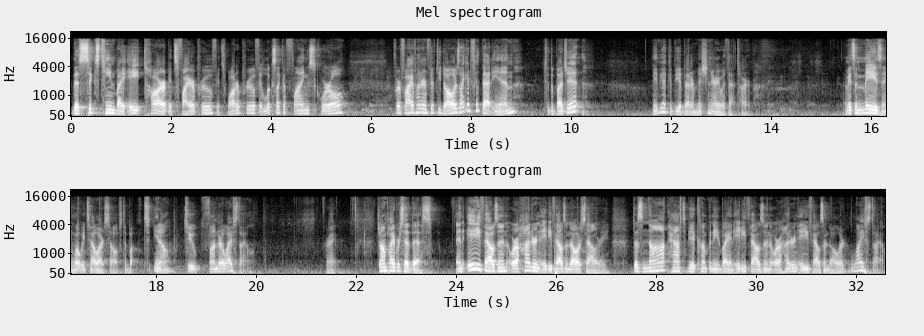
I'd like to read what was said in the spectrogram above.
this 16 by 8 tarp. It's fireproof, it's waterproof, it looks like a flying squirrel. For $550, I could fit that in to the budget. Maybe I could be a better missionary with that tarp. I mean, it's amazing what we tell ourselves to, you know, to fund our lifestyle. All right. John Piper said this an 80,000 or $180,000 salary does not have to be accompanied by an 80,000 or $180,000 lifestyle.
